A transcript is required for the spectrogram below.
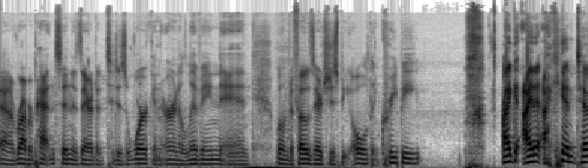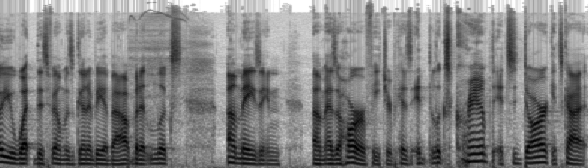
uh, Robert Pattinson is there to, to just work and earn a living, and Willem Dafoe's there to just be old and creepy. I, I, I can't tell you what this film is going to be about, but it looks amazing um, as a horror feature because it looks cramped. It's dark. It's got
